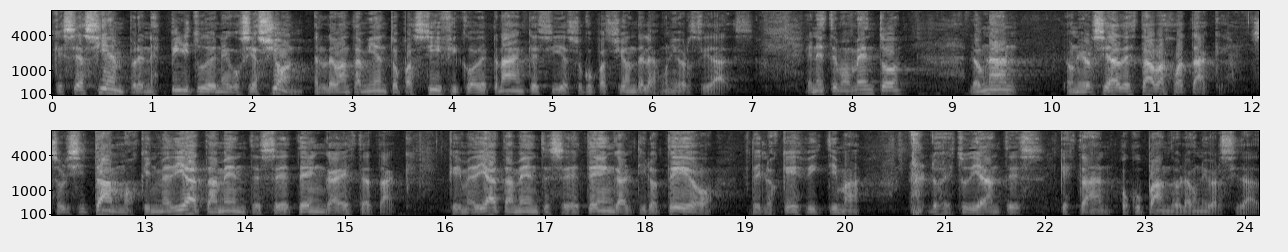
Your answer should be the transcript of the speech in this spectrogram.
que sea siempre en espíritu de negociación el levantamiento pacífico de tranques y desocupación de las universidades. En este momento, la UNAM, la universidad está bajo ataque. Solicitamos que inmediatamente se detenga este ataque, que inmediatamente se detenga el tiroteo de los que es víctima los estudiantes que están ocupando la universidad.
